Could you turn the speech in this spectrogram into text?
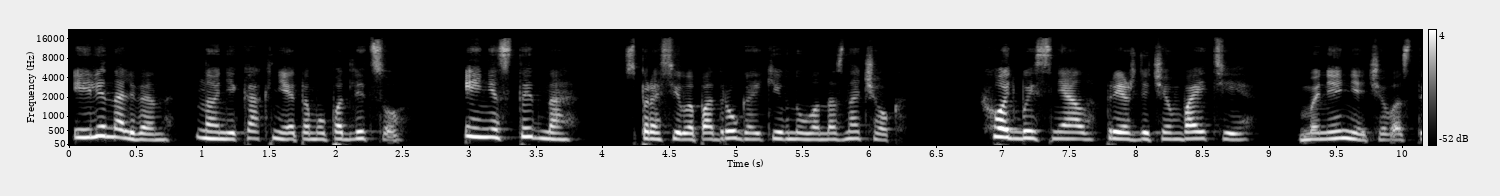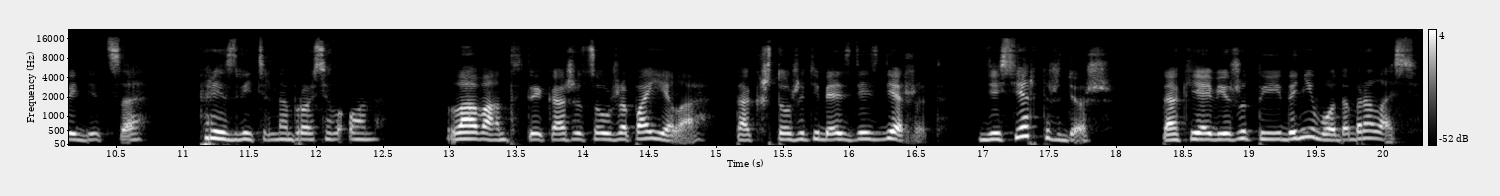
Или Нальвен, но никак не этому подлецу. «И не стыдно?» — спросила подруга и кивнула на значок. «Хоть бы снял, прежде чем войти». «Мне нечего стыдиться», — презрительно бросил он. «Лавант, ты, кажется, уже поела. Так что же тебя здесь держит? Десерт ждешь? Так я вижу, ты и до него добралась».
